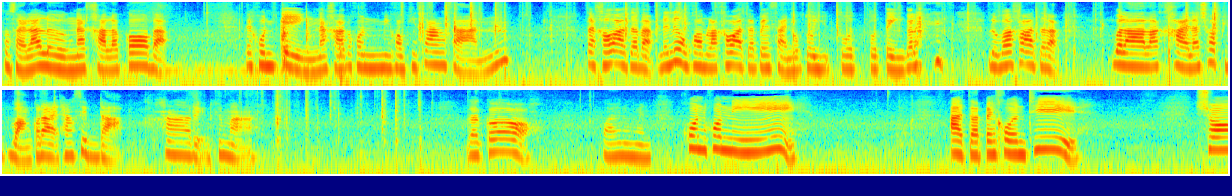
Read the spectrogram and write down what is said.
สดใสร่าเริงนะคะ แล้วก็แบบเป็นคนเก่งนะคะ เป็นคนมีความคิดสร้างสรรค์ แต่เขาอาจจะแบบในเรื่องของความรักเขาอาจจะเป็นสายนกตัวตัวตัวเต็งก็ได้ หรือว่าเขาอาจจะแบบเวลารักใครแล้วชอบผิดหวังก็ได้ทั้งสิบดาบห้าเหรียญขึ้นมา แล้วก็ ไว้หนึ่งมันคนคนนี้ อาจจะเป็นคนที่ชอ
